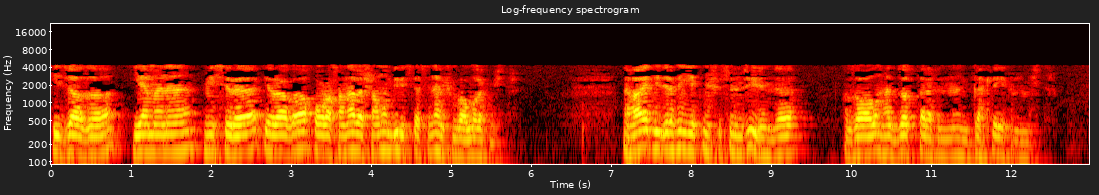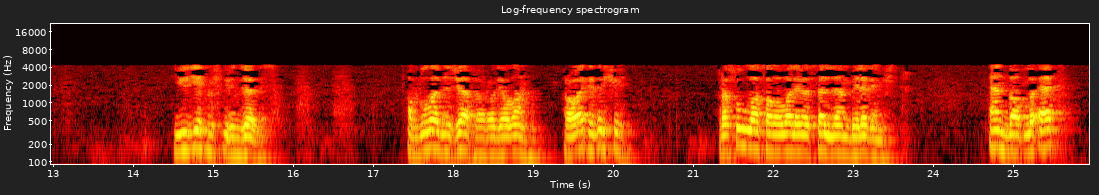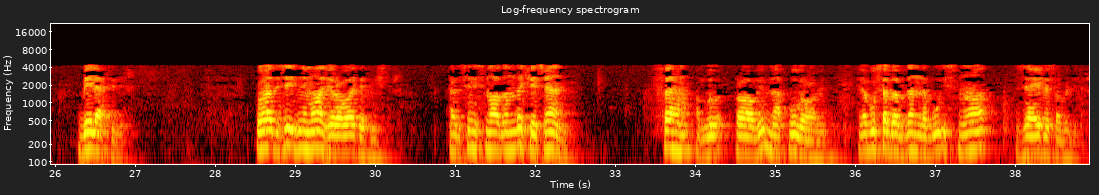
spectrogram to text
Hicaza, Yəmənə, Misirə, İraqa, Xorasana və Şamın bir hissəsinə hükümrallıq etmişdir. Nəhayət hicrətin 73-cü ilində zalim Həccac tərəfindən qətlə yetirilmişdir. 171-ci hədis Abdullah ibn Cəfər radiyallahu anh rəvayət edir ki, Rasulullah sallallahu aleyhi və səlləm belə demişdir. Ən dadlı ət belətidir. Bu hədisi İbn-i Macə rəvayət etmişdir. Hədisin isnadında keçən Fəhm adlı ravi məqbul ravidir. Elə bu səbəbdən də bu isnad zəif hesab edilir.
